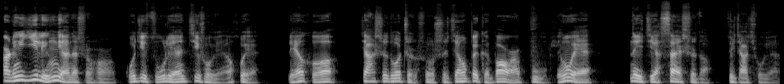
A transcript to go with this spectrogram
二零一零年的时候，国际足联技术委员会联合加时多指数是将贝肯鲍尔补评为那届赛事的最佳球员。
